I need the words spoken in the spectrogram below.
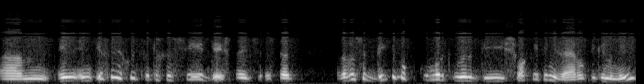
Ehm um, en en een van die goed wat hulle gesê het destyds is dat hulle was 'n bietjie bekommerd oor die swakheid in die wêreldekonomie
